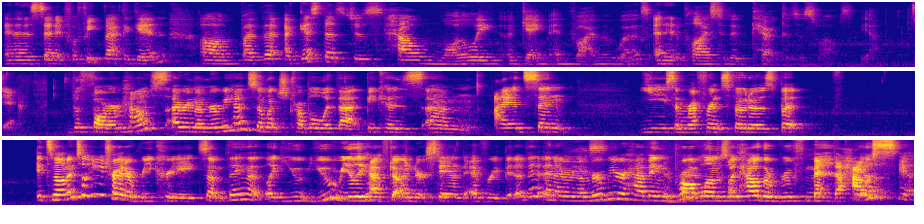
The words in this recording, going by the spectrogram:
and then send it for feedback again um, but that, i guess that's just how modeling a game environment works and it applies to the characters as well so yeah. The farmhouse i remember we had so much trouble with that because um, i had sent Yee some reference photos but it's not until you try to recreate something that like you you really have to understand every bit of it and i remember we were having problems with how the roof met the house. yeah.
